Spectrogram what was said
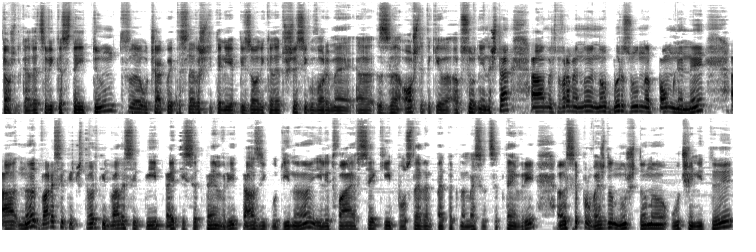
Точно така, деца вика Stay tuned. Очаквайте следващите ни епизоди, където ще си говорим за още такива абсурдни неща. А, междувременно едно бързо напомнене. А, на 24-25 септември тази година, или това е всеки последен петък на месец септември, а, се провежда нощта на учените.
